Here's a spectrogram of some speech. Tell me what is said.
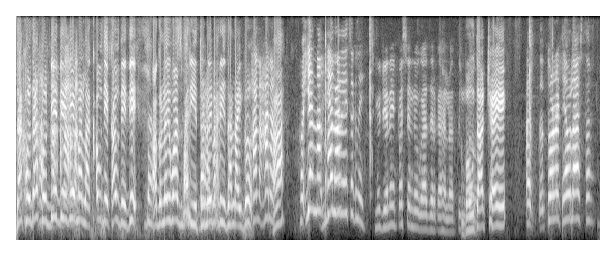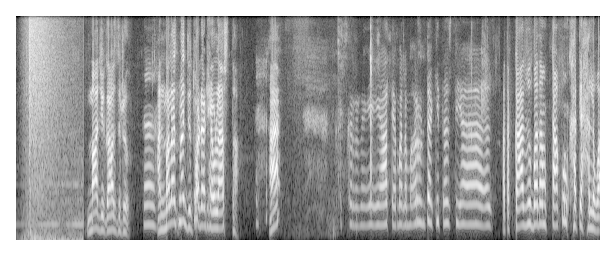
दाखव दाखव दे दे दे मला. खाऊ दे खाऊ दे दे. अगं लय वाज भारी येतो लय भारी झालाय ग. हा ना हा ना. हा? हा, या ना या ना. द्यायचं का नाही मुझे नहीं पसंद हो गाजर का हलवा तुम बहुत अच्छा आहे. थोडं ठेवला असता. माझे गाजर. हा. आणि मलाच माहिती थोडा ठेवला असता. हा? खरं नाही आत्या मला मारून टाकीत असती आज. आता काजू बदाम टाकून खाते हलवा.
